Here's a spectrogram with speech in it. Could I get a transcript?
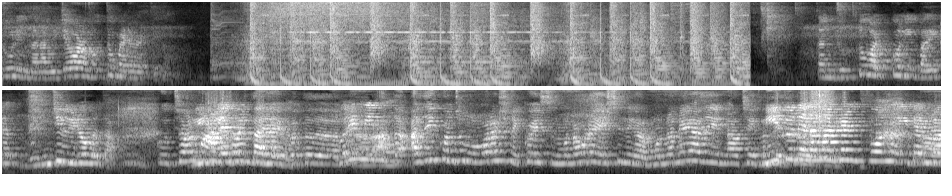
చూడు ఇంకా నా విజయవాడ మొత్తం బయట పెడుతుంది తన జుట్టు పట్టుకొని బయట గుంజి వీడియో కొడతా. అద- కొంచెం ఓవరాక్షన్ ఎక్కువ వేస్తుంది మొన్న కూడా వేసింది కదా. మొన్ననే అది నా నీతో ఎలా మాట్లాడింది ఫోన్ ఈ టైంలో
